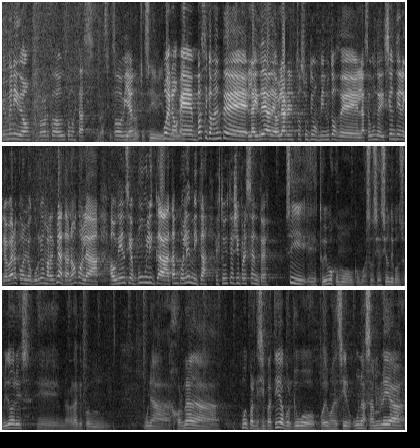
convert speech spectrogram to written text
Bienvenido, Roberto Daud, ¿cómo estás? Gracias. ¿Todo bien? Buenas noches, sí, bien. Bueno, bien. eh, básicamente la idea de hablar en estos últimos minutos de la segunda edición tiene que ver con lo ocurrido en Mar del Plata, ¿no? Con la audiencia pública tan polémica. ¿Estuviste allí presente? Sí, eh, estuvimos como, como asociación de consumidores. eh, la verdad que fue un- una jornada muy participativa porque hubo, podemos decir, una asamblea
